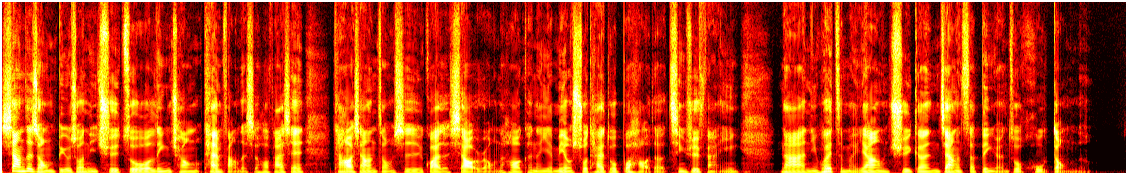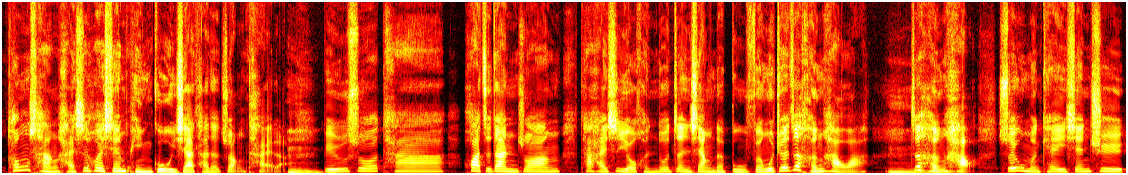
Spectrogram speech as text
像这种，比如说你去做临床探访的时候，发现他好像总是挂着笑容，然后可能也没有说太多不好的情绪反应，那你会怎么样去跟这样子的病人做互动呢？通常还是会先评估一下他的状态啦，嗯，比如说他化着淡妆，他还是有很多正向的部分，我觉得这很好啊，嗯，这很好，所以我们可以先去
